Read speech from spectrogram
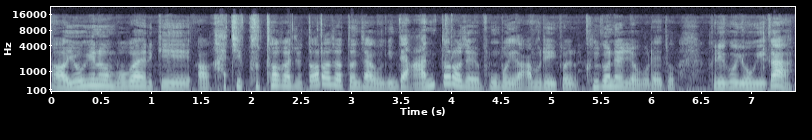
어, 여기는 뭐가 이렇게 어, 같이 붙어가지고 떨어졌던 자국인데 안 떨어져요. 봉봉이가 아무리 이걸 긁어내려고 그래도. 그리고 여기가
